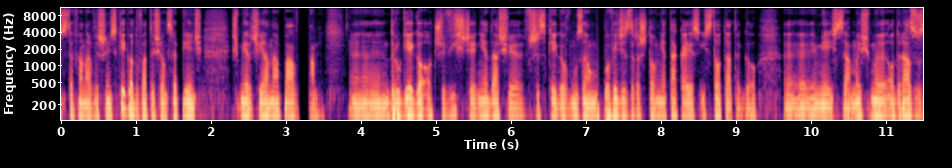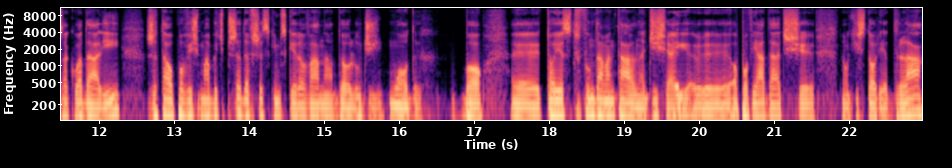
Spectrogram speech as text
Stefana Wyszyńskiego, 2005 śmierci Jana Pawła II. Oczywiście nie da się wszystkiego w muzeum powiedzieć, zresztą nie taka jest istota tego miejsca. Myśmy od razu zakładali, że ta opowieść ma być przede wszystkim skierowana skierowana do ludzi młodych, bo y, to jest fundamentalne. Dzisiaj y, opowiadać y, tą historię dla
